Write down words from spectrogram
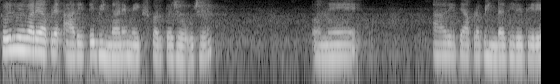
થોડી થોડી વારે આપણે આ રીતે ભીંડાને મિક્સ કરતો જવું છે. અને આ રીતે આપણા ભીંડા ધીરે ધીરે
